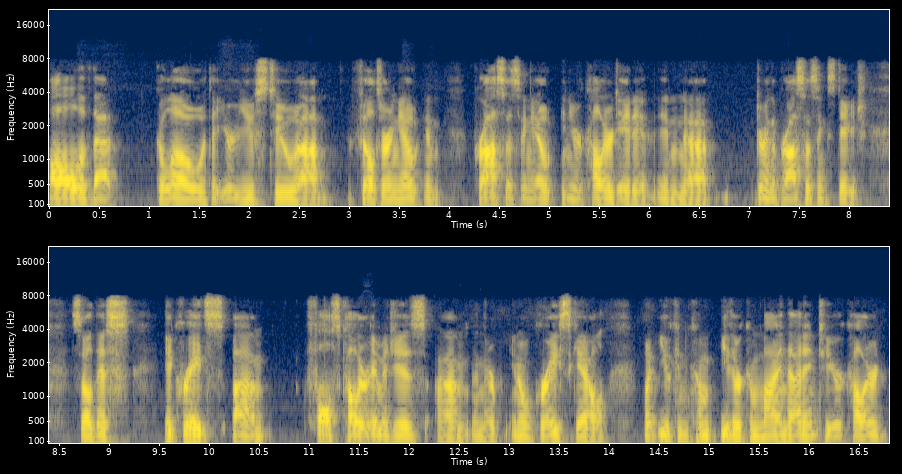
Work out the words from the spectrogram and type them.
all of that glow that you're used to um, filtering out and processing out in your color data in uh, during the processing stage. So this it creates um, false color images, um, and they're you know grayscale. But you can com- either combine that into your color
